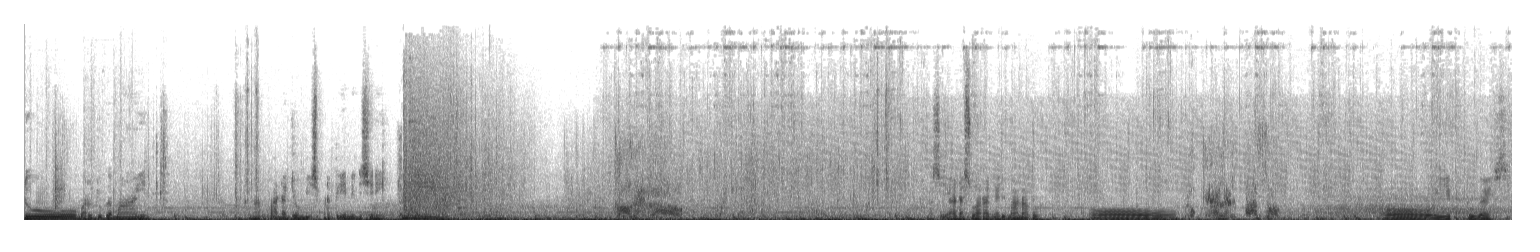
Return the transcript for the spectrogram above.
Aduh, baru juga main. Kenapa ada zombie seperti ini di sini? Hmm. Masih ada suaranya di mana tuh? Oh, oh itu guys.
